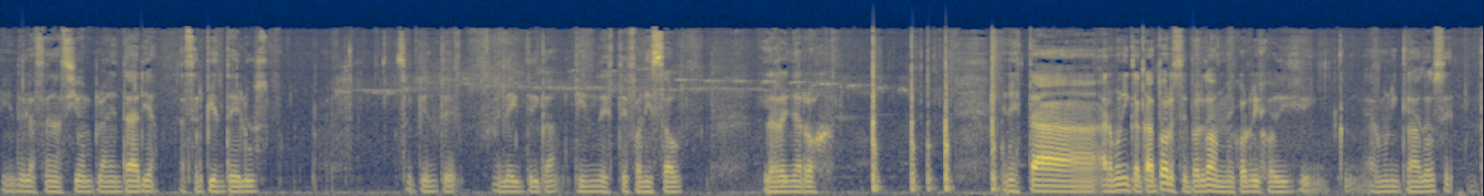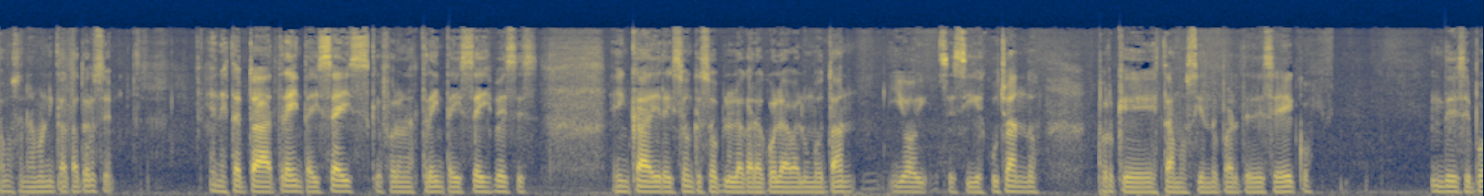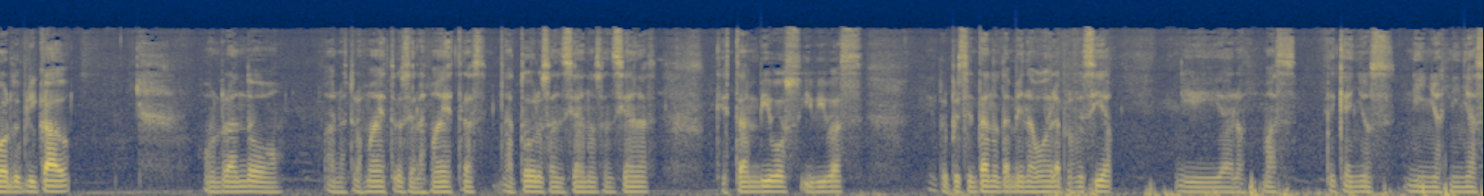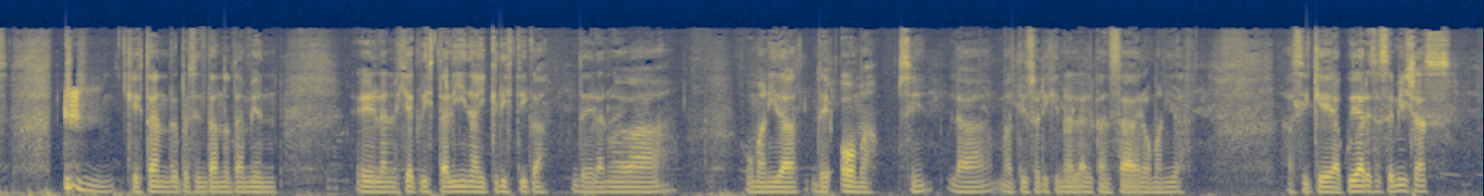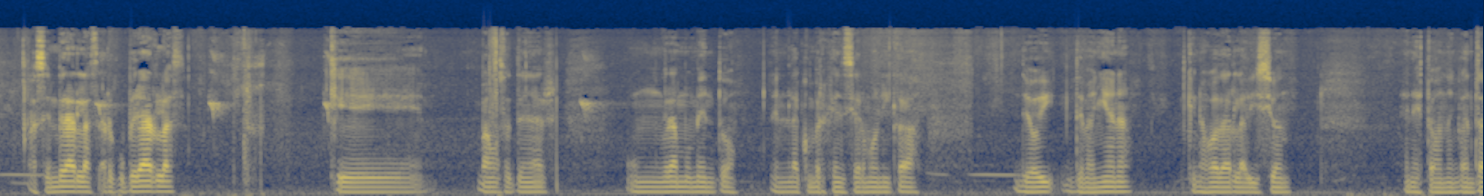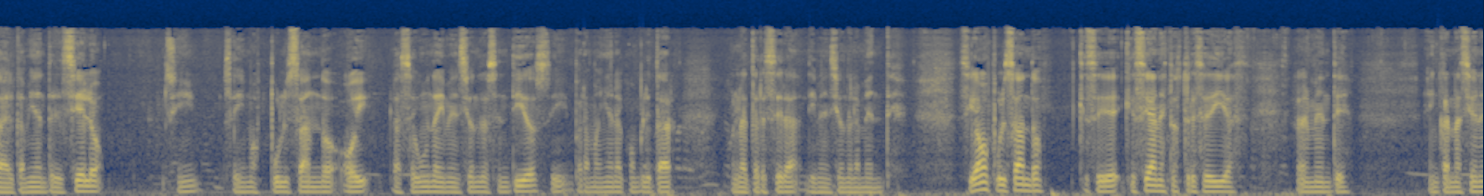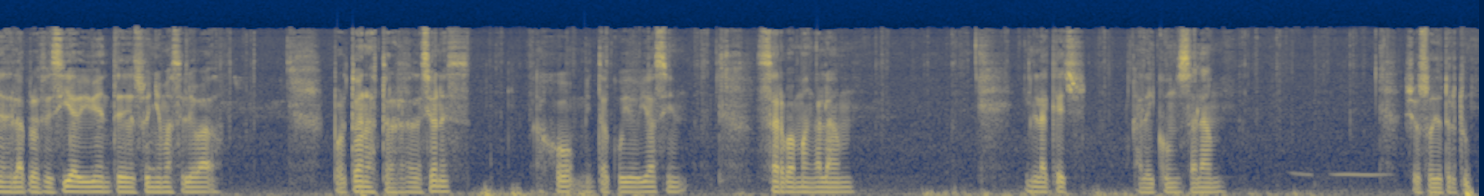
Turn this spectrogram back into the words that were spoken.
de la sanación planetaria, la serpiente de luz serpiente eléctrica, King de Stephanie South, la reina roja. En esta armónica 14, perdón, me corrijo, dije armónica 12, estamos en armónica 14. En esta heptada 36, que fueron las 36 veces en cada dirección que sopló la caracola Balumbotán y hoy se sigue escuchando porque estamos siendo parte de ese eco, de ese poder duplicado, honrando a nuestros maestros y a las maestras, a todos los ancianos, ancianas que están vivos y vivas, representando también la voz de la profecía, y a los más pequeños niños, niñas, que están representando también eh, la energía cristalina y crística de la nueva humanidad de Oma, ¿sí? la matriz original alcanzada de la humanidad. Así que a cuidar esas semillas, a sembrarlas, a recuperarlas, que vamos a tener un gran momento en la convergencia armónica de hoy, de mañana, que nos va a dar la visión en esta onda encantada del caminante del cielo. ¿sí? Seguimos pulsando hoy la segunda dimensión de los sentidos, ¿sí? para mañana completar con la tercera dimensión de la mente. Sigamos pulsando, que, sean estos 13 días realmente encarnaciones de la profecía viviente del sueño más elevado por todas nuestras relaciones. Ajo, Mitakuyo Yasin, Sarva Mangalam, Inlakech, Aleikum Salam. Yo soy otro tú.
